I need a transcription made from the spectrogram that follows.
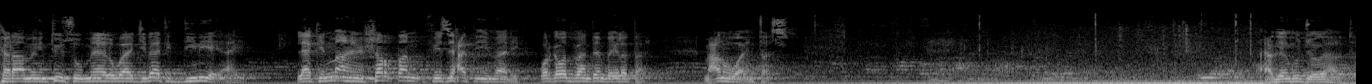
karaamayntiisu min alwaajibaat اdiiniyay ahayd laakiin ma ahayn sharطan fii sixati iimaanika warka waad fahanteen bay ila tahay. Macnuhu waa intaas. Xageen ku jooga hadda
